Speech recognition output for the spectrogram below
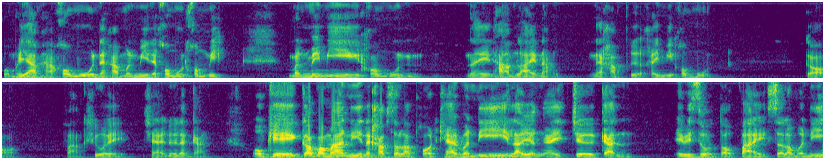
ผมพยายามหาข้อมูลนะครับ มันมีแต่ข้อมูล comic มันไม่มีข้อมูลในไทม์ไลน์หนังนะครับเผื่อใครมีข้อมูล ก็ฝากช่วยแชร์ด้วยละกัน โอเค ก็ประมาณนี้นะครับสำหรับพอดแคสต์วันนี้แล้วยังไงเจอกัน episode ต่อไปสำหรับวันนี้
